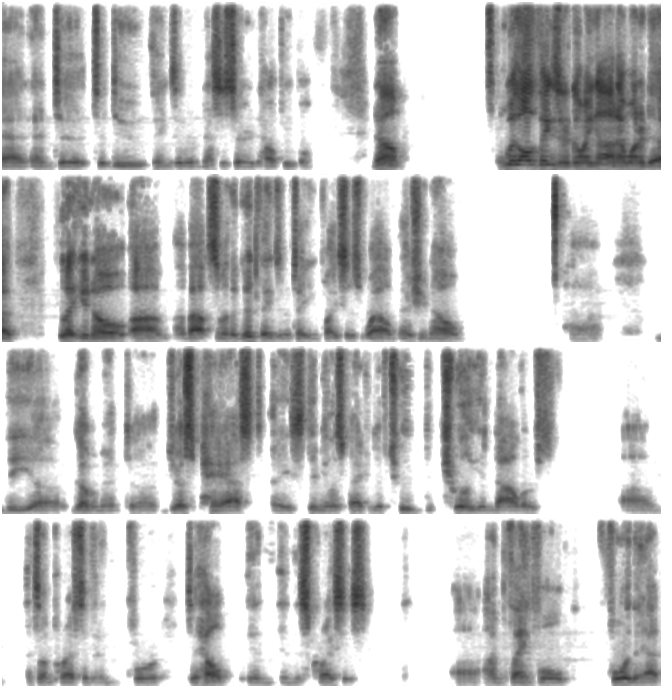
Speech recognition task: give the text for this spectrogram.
uh, and to, to do things that are necessary to help people now with all the things that are going on i wanted to let you know uh, about some of the good things that are taking place as well. As you know, uh, the uh, government uh, just passed a stimulus package of two trillion dollars. Um, that's unprecedented for to help in in this crisis. Uh, I'm thankful for that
